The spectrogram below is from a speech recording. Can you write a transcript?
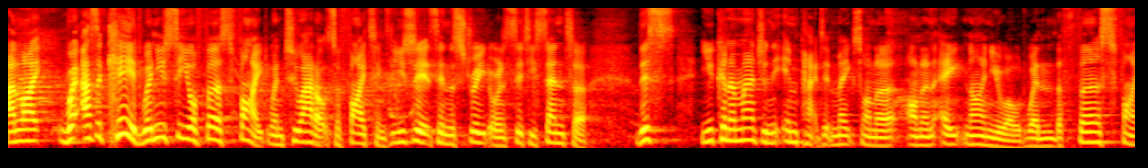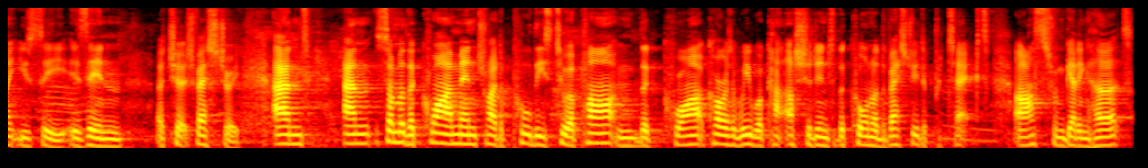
And like, as a kid, when you see your first fight, when two adults are fighting, usually it's in the street or in a city center, this, you can imagine the impact it makes on, a, on an eight, nine year old when the first fight you see is in a church vestry. And, and some of the choir men try to pull these two apart, and the choir, chorus, we were kind of ushered into the corner of the vestry to protect us from getting hurt.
